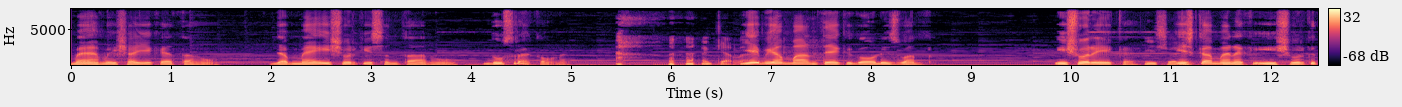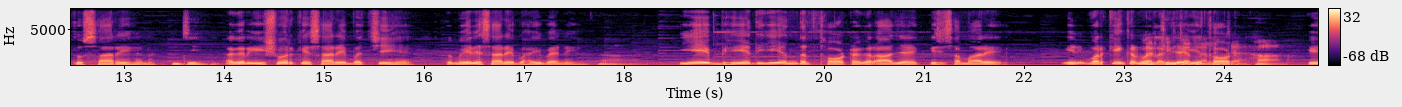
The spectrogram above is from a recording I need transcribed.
मैं हमेशा ये कहता हूँ जब मैं ईश्वर की संतान हूँ दूसरा कौन है? क्या बात? ये भी हम मानते हैं कि गॉड इज़ वन ईश्वर एक है ईश्वर इसका मैंने ईश्वर के तो सारे हैं ना जी अगर ईश्वर के सारे बच्चे हैं तो मेरे सारे भाई बहने हैं हाँ। ये भेद ये अंदर थॉट अगर आ जाए किसी हमारे वर्किंग करने लग जाए ये थॉट हाँ। कि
